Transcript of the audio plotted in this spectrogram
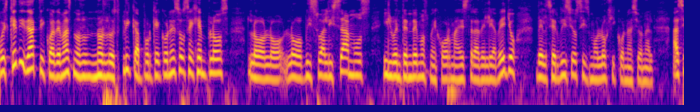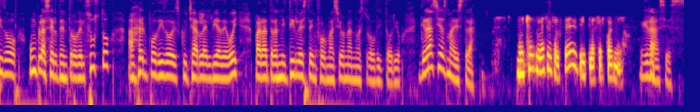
Pues qué didáctico, además nos, nos, lo explica, porque con esos ejemplos lo, lo, lo, visualizamos y lo entendemos mejor, maestra Delia Bello, del Servicio Sismológico Nacional. Ha sido un placer dentro del susto haber podido escucharla el día de hoy para transmitirle esta información a nuestro auditorio. Gracias, maestra. Muchas gracias a ustedes y el placer fue mío. Gracias.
